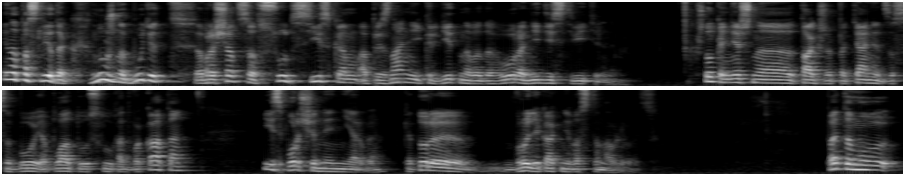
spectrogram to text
И напоследок, нужно будет обращаться в суд с иском о признании кредитного договора недействительным. Что, конечно, также потянет за собой оплату услуг адвоката и испорченные нервы, которые вроде как не восстанавливаются. Поэтому,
